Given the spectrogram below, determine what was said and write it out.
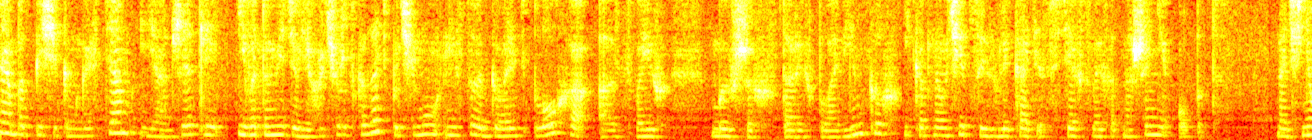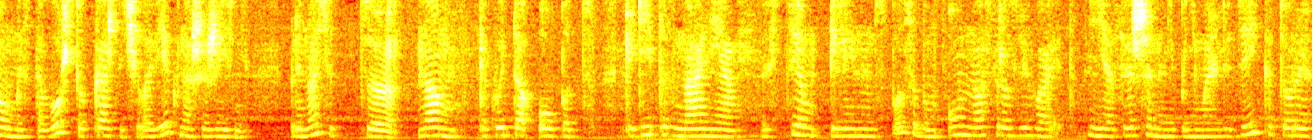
Трем подписчикам и гостям, я Джетли. И в этом видео я хочу рассказать, почему не стоит говорить плохо о своих бывших вторых половинках и как научиться извлекать из всех своих отношений опыт. Начнем мы с того, что каждый человек в нашей жизни приносит э, нам какой-то опыт, какие-то знания. То есть тем или иным способом он нас развивает. Я совершенно не понимаю людей, которые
